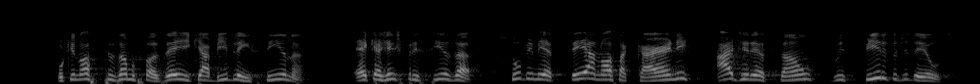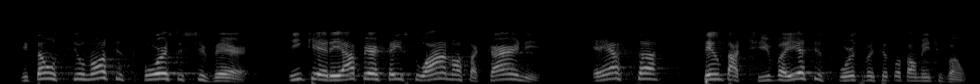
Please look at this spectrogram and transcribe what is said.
O que nós precisamos fazer e que a Bíblia ensina é que a gente precisa submeter a nossa carne à direção do Espírito de Deus. Então, se o nosso esforço estiver em querer aperfeiçoar a nossa carne, essa tentativa, esse esforço vai ser totalmente vão.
